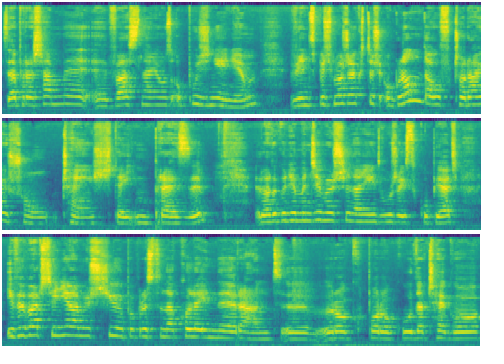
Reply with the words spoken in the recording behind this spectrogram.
zapraszamy e, Was na nią z opóźnieniem, więc być może ktoś oglądał wczorajszą część tej imprezy, dlatego nie będziemy już się na niej dłużej skupiać. I wybaczcie, nie mam już siły po prostu na kolejny rant y, rok po roku, dlaczego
